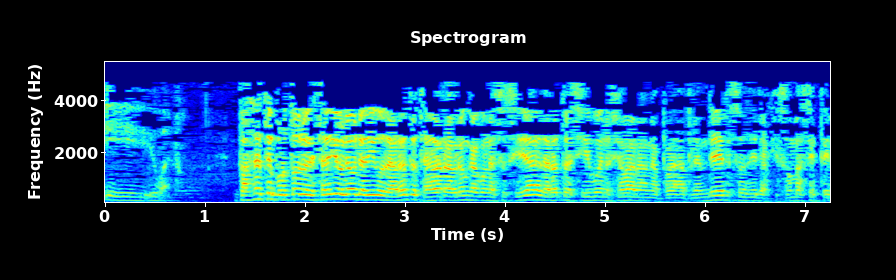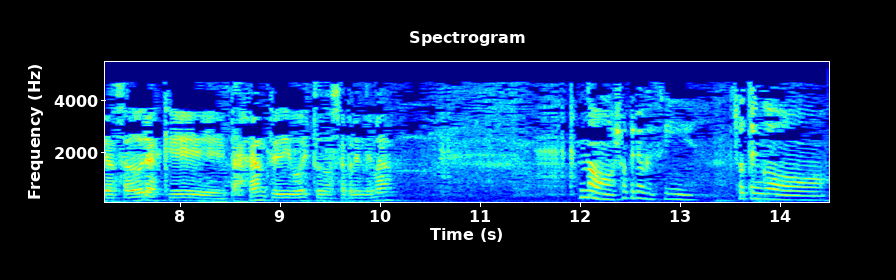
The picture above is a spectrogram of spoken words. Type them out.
y, y bueno. Pasaste por todos los estadios, Laura, digo, de rato te agarra bronca con la sociedad, de rato decís, bueno, ya van a aprender, sos de las que son más esperanzadoras que tajante, digo, esto no se aprende más. No, yo creo que sí. Yo tengo...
